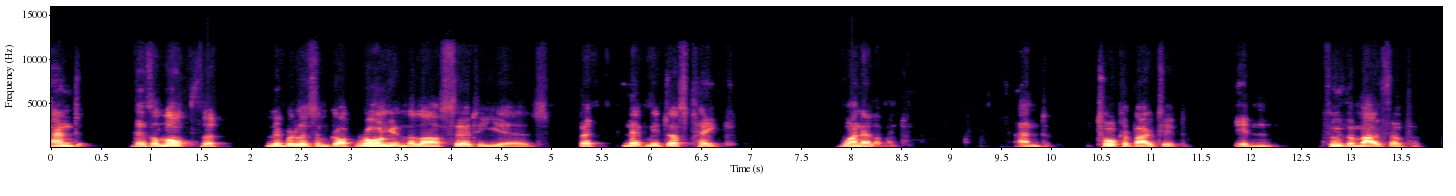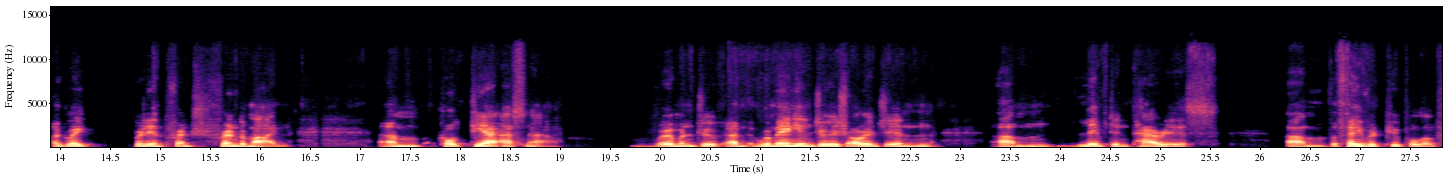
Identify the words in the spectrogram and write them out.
And there's a lot that liberalism got wrong in the last 30 years, but let me just take one element and talk about it in through the mouth of a great, brilliant French friend of mine um, called Pierre Hassner, Roman Jew, um, Romanian Jewish origin, um, lived in Paris, um, the favorite pupil of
